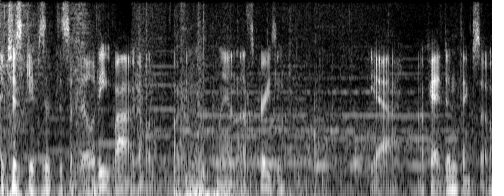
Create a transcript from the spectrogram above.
It just gives it this ability. Wow, I got a fucking land. That's crazy. Yeah. Okay, I didn't think so.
